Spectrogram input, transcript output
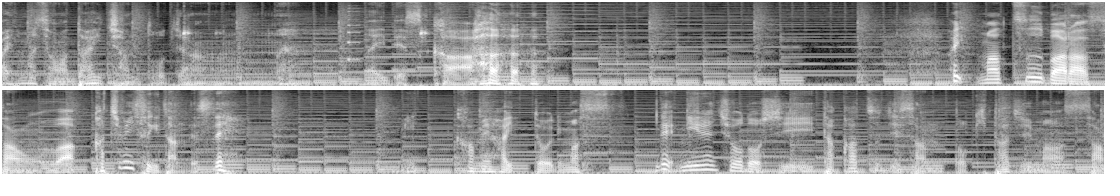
あ今さんは大ちゃんとじゃん。ないですか。はい松原さんは勝ち見すぎたんですね。3日目入っております。で、2連勝同士、高辻さんと北島さん。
